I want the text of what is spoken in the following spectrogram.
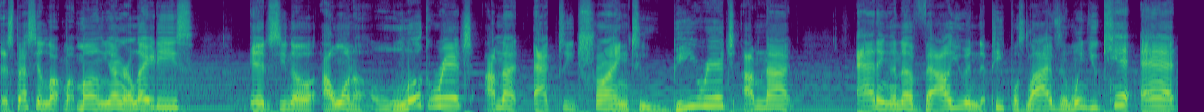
especially among younger ladies. It's, you know, I want to look rich. I'm not actually trying to be rich. I'm not adding enough value into people's lives. And when you can't add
